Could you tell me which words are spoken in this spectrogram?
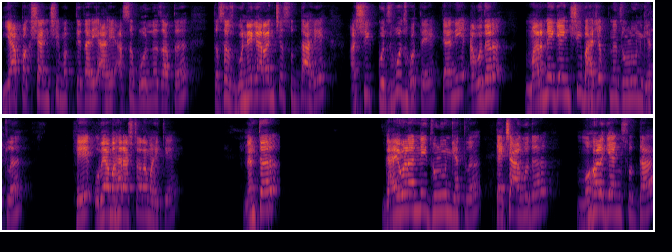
या पक्षांची मक्तेदारी आहे असं बोललं जातं. तसंच गुन्हेगारांची सुद्धा आहे. अशी कुजबूज होते. त्यांनी अगोदर मारणे गँगशी भाजपनं जुळवून घेतलं. हे उभ्या महाराष्ट्राला माहिती आहे. नंतर गायवळांनी जुळवून घेतलं. त्याच्या अगोदर मोहळ गँग सुद्धा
